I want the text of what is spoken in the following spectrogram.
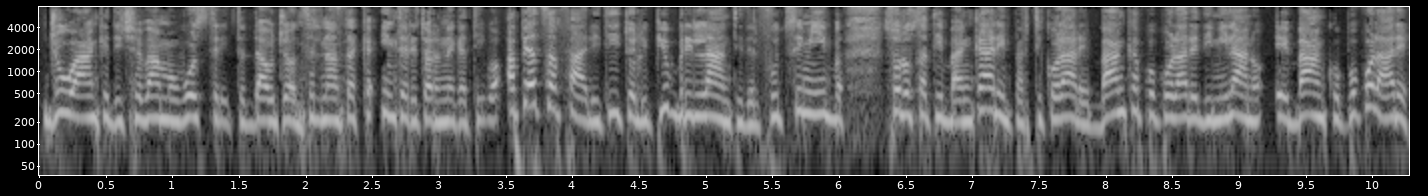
giù anche dicevamo Wall Street, Dow Jones e il Nasdaq in territorio negativo. A Piazza Affari i titoli più brillanti del Fuzimib sono stati bancari, in particolare Banca Popolare di Milano e Banco Popolare,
